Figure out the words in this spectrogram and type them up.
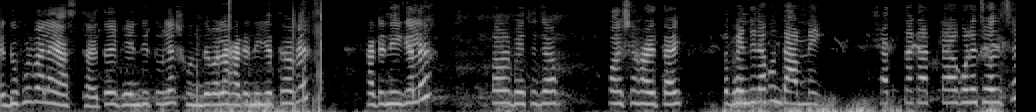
এই দুপুরবেলায় আসতে হয়। তো এই ভেন্ডি তুলে সন্ধেবেলা হাটে নিয়ে যেতে হবে। হাটে নিয়ে গেলে তারপর বেঁচে যা পয়সা হয় তাই। তো ভেন্ডির এখন দাম নেই, সাত টাকা, আট টাকা করে চলছে।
